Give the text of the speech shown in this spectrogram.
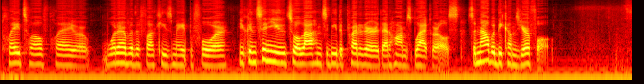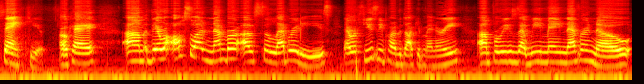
play 12 play or whatever the fuck he's made before, you continue to allow him to be the predator that harms black girls. So now it becomes your fault. Thank you. Okay? Um, there were also a number of celebrities that refused to be part of the documentary um, for reasons that we may never know,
